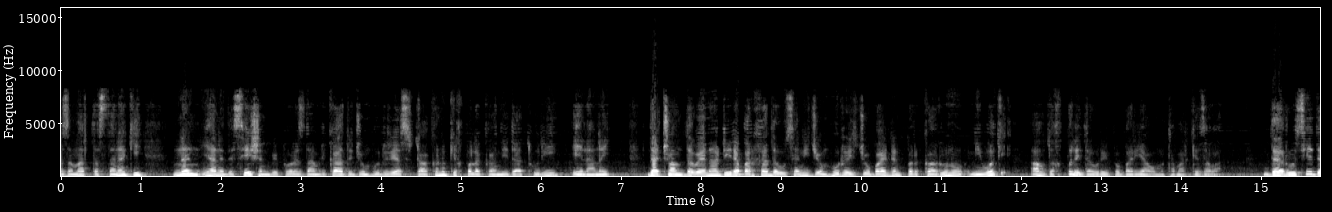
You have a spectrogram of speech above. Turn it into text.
عظمت ته ستنه کړي نن یعنی د سه شنبې په ورځ د امریکا د جمهوریت ریاست ټاکنو کې خپل کاندیداتوري اعلانوي د ټرمپ د وینا ډیره برخه د اوسنی جمهور رئیس جو بایډن پر کارونو نیوکې او د خپل دورې په بریاو متمرکزه و د روسیې د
